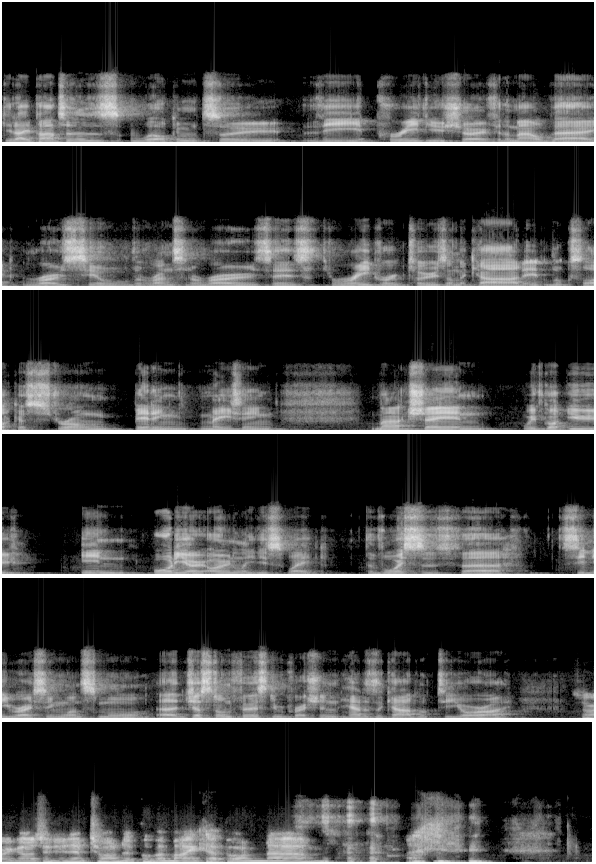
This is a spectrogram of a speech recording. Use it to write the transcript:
G'day, punters. Welcome to the preview show for the mailbag. Rose Hill, the run to the Rose. There's three Group 2s on the card. It looks like a strong betting meeting. Mark Sheehan, we've got you in audio only this week, the voice of uh, Sydney Racing once more. Uh, just on first impression, how does the card look to your eye? Sorry, guys, I didn't have time to put my makeup on. Um,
